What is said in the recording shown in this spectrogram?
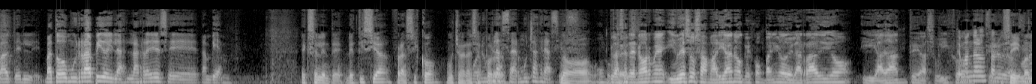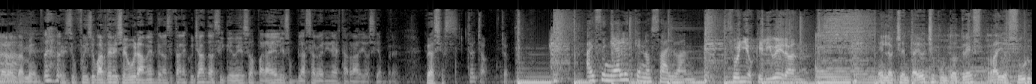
va, el- va todo muy rápido y las, las redes eh, también Excelente. Leticia, Francisco, muchas gracias bueno un por. placer muchas gracias No, Un ustedes. placer enorme. Y besos a Mariano, que es compañero de la radio, y a Dante, a su hijo. Te mandaron que- saludos. Sí, mandaron Ah. también. Fui su partero y seguramente nos están escuchando, así que besos para él. Es un placer venir a esta radio siempre. Gracias. chao chao Chao. Hay señales que nos salvan. Sueños que liberan. En la 88.3 Radio Sur.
